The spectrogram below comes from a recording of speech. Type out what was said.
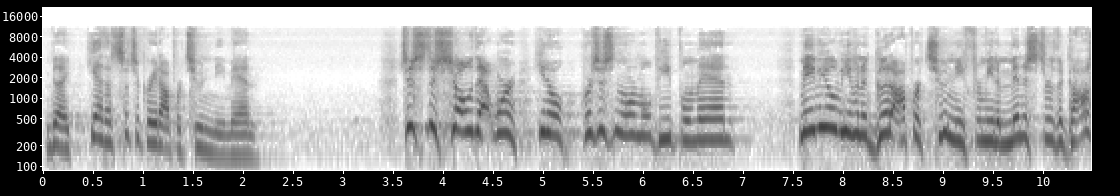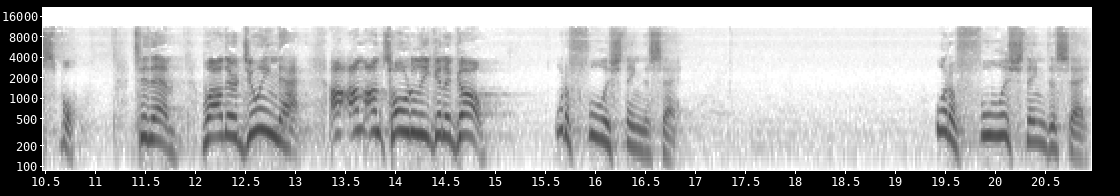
and be like, yeah, that's such a great opportunity, man just to show that we're, you know, we're just normal people, man. Maybe it'll be even a good opportunity for me to minister the gospel to them while they're doing that. I, am I'm, I'm totally going to go. What a foolish thing to say. What a foolish thing to say.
